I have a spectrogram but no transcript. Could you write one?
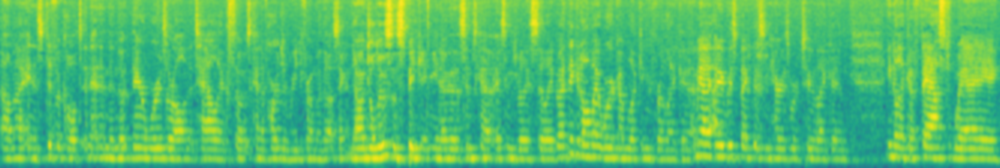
um, and, it's difficult, and, and then the, their words are all in italics, so it's kind of hard to read from without saying now Deleuze is speaking, you know, it seems kind of it seems really silly. But I think in all my work, I'm looking for like a, I mean, I, I respect this in Harry's work too, like a, you know, like a fast way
